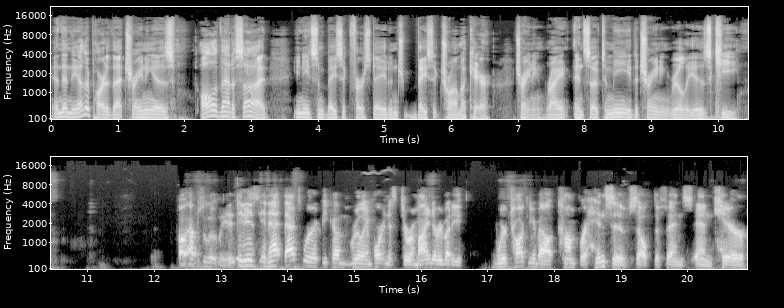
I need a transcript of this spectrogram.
And then the other part of that training is all of that aside, you need some basic first aid and tr- basic trauma care training, right? And so to me, the training really is key. Oh, absolutely. It, it is, and that that's where it becomes really important is to remind everybody we're talking about comprehensive self-defense and care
